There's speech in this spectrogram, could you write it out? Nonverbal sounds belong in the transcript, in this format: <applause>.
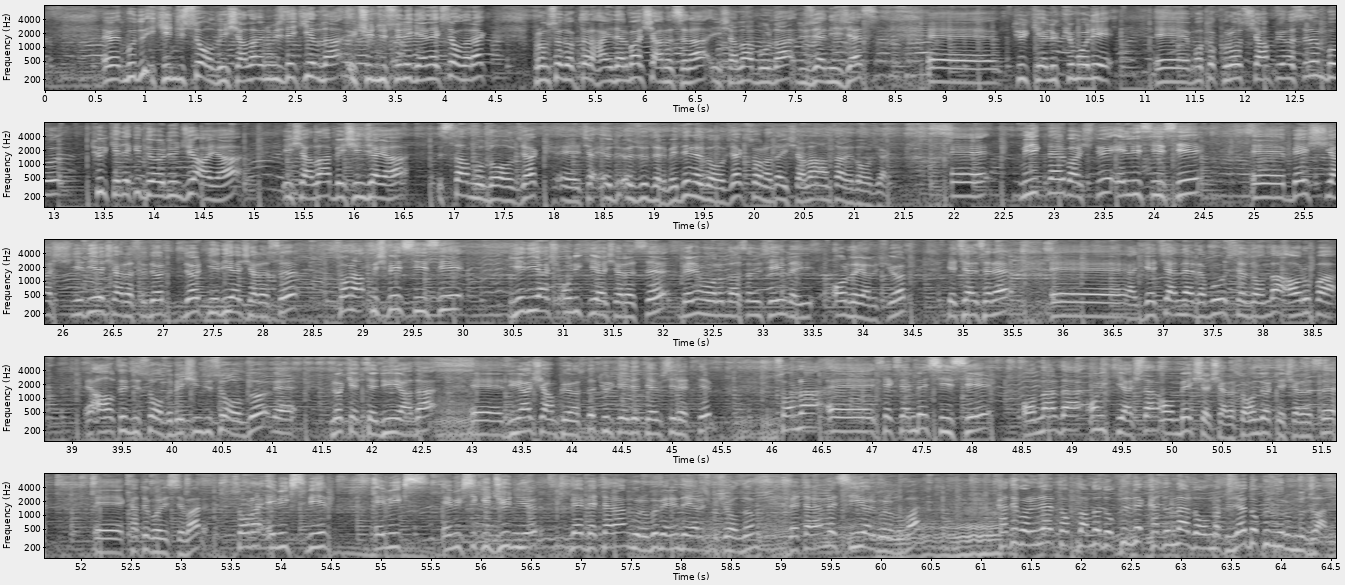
Evet bu ikincisi oldu inşallah. Önümüzdeki yılda üçüncüsünü geleneksel olarak Profesör Doktor Haydarbaş anısına inşallah burada düzenleyeceğiz. Eee Türkiye Lükümoli e, motocross şampiyonasının bu Türkiye'deki dördüncü ayağı inşallah beşinci ayağı İstanbul'da olacak. E, ö- özür dilerim Medine'de olacak. Sonra da inşallah Antalya'da olacak. E, minikler başlıyor. 50 cc e, 5 yaş 7 yaş arası 4-7 yaş arası. Son 65 cc 7 yaş 12 yaş arası. Benim oğlum da Hasan Hüseyin de orada yarışıyor. Geçen sene e, geçenlerde bu sezonda Avrupa e, altıncısı oldu, beşincisi oldu ve Loket'te dünyada e, dünya şampiyonasında Türkiye'yi de temsil ettim. Sonra e, 85 cc onlar da 12 yaştan 15 yaş arası 14 yaş arası e, kategorisi var. Sonra MX1, MX, MX2 Junior ve veteran grubu benim de yarışmış olduğum veteran ve senior grubu var. Kategoriler toplamda 9 ve kadınlar da olmak üzere 9 grubumuz var.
